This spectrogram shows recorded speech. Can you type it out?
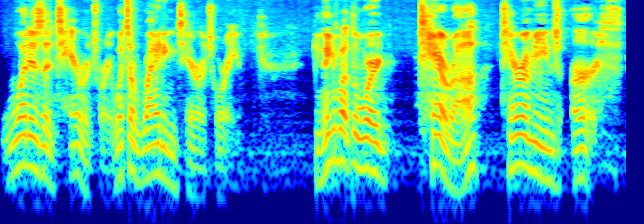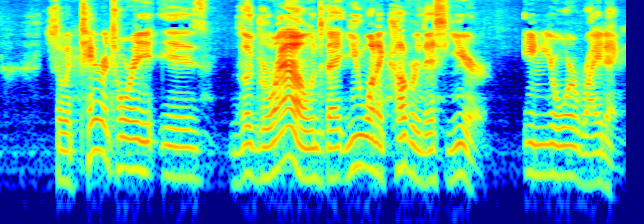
What is a territory? What's a writing territory? If you think about the word terra, terra means earth. So a territory is the ground that you want to cover this year in your writing.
